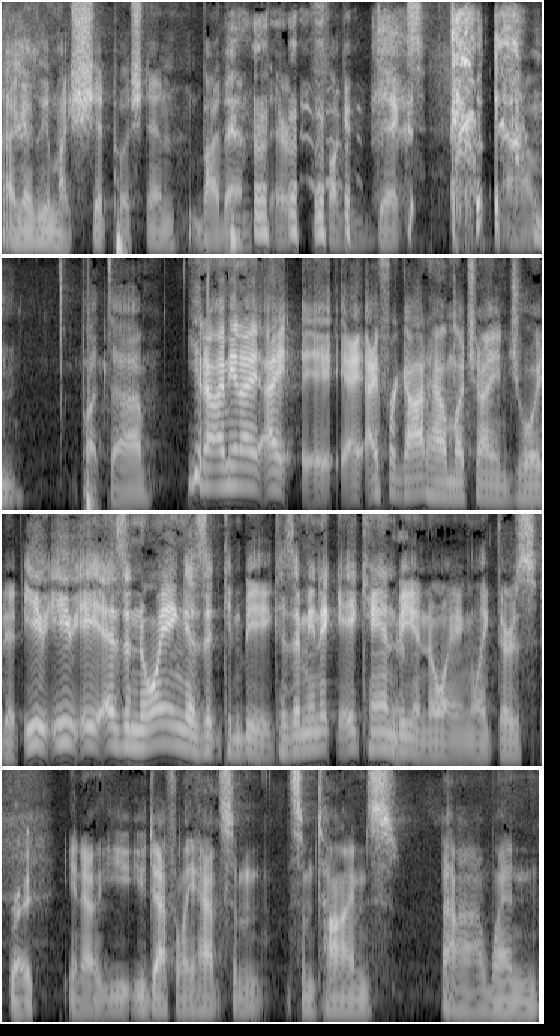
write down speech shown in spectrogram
I got my shit pushed in by them. They're fucking dicks. Um, but uh, you know, I mean, I, I I I forgot how much I enjoyed it. E- e- as annoying as it can be, because I mean, it, it can be annoying. Like there's, Right. You know, you, you definitely have some some times uh, when,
